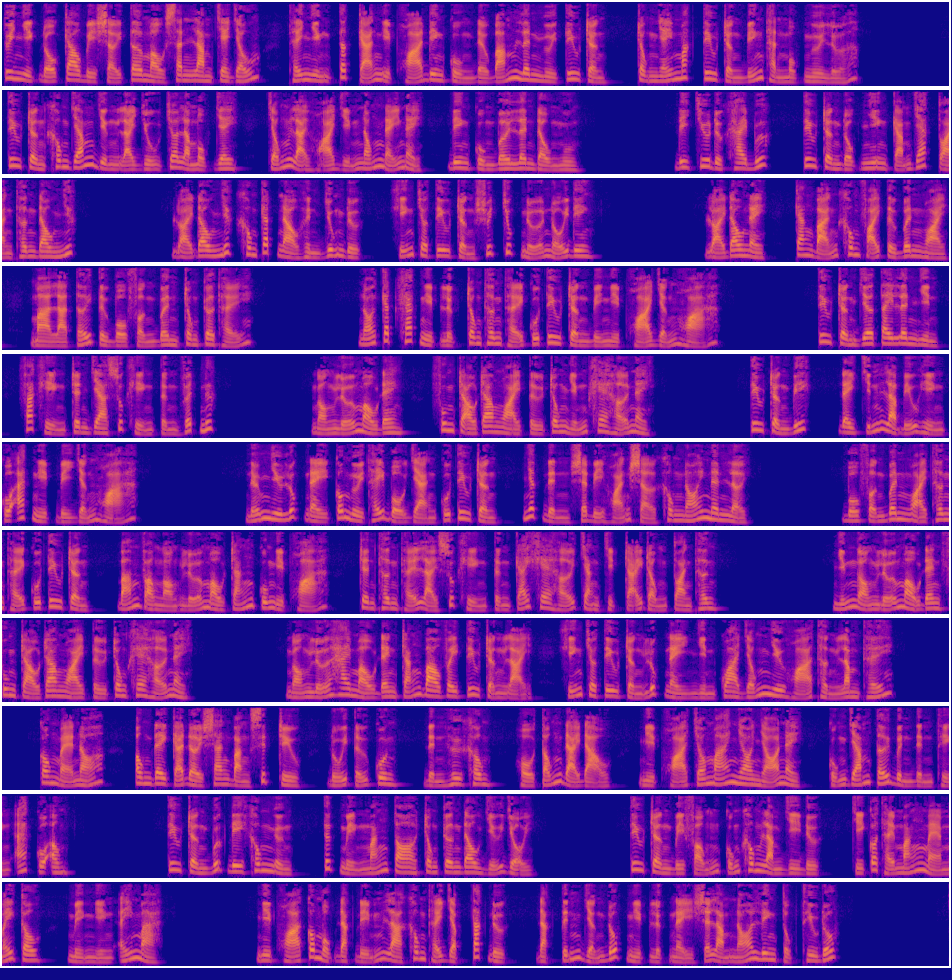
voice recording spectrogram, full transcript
Tuy nhiệt độ cao bị sợi tơ màu xanh lam che giấu, thế nhưng tất cả nghiệp hỏa điên cuồng đều bám lên người Tiêu Trần, trong nháy mắt Tiêu Trần biến thành một người lửa. Tiêu Trần không dám dừng lại dù cho là một giây, chống lại hỏa diễm nóng nảy này, điên cuồng bơi lên đầu nguồn. Đi chưa được hai bước, Tiêu Trần đột nhiên cảm giác toàn thân đau nhức. Loại đau nhức không cách nào hình dung được, khiến cho Tiêu Trần suýt chút nữa nổi điên. Loại đau này, căn bản không phải từ bên ngoài, mà là tới từ bộ phận bên trong cơ thể. Nói cách khác nghiệp lực trong thân thể của Tiêu Trần bị nghiệp hỏa dẫn hỏa. Tiêu Trần giơ tay lên nhìn, phát hiện trên da xuất hiện từng vết nứt. Ngọn lửa màu đen, phun trào ra ngoài từ trong những khe hở này. Tiêu Trần biết, đây chính là biểu hiện của ác nghiệp bị dẫn hỏa. Nếu như lúc này có người thấy bộ dạng của Tiêu Trần, nhất định sẽ bị hoảng sợ không nói nên lời. Bộ phận bên ngoài thân thể của Tiêu Trần, bám vào ngọn lửa màu trắng của nghiệp hỏa, trên thân thể lại xuất hiện từng cái khe hở chằng chịt trải rộng toàn thân. Những ngọn lửa màu đen phun trào ra ngoài từ trong khe hở này. Ngọn lửa hai màu đen trắng bao vây tiêu trần lại, khiến cho tiêu trần lúc này nhìn qua giống như hỏa thần lâm thế. Con mẹ nó, ông đây cả đời sang bằng xích triều, đuổi tử quân, định hư không, hộ tống đại đạo, nghiệp hỏa chó má nho nhỏ này, cũng dám tới bình định thiện ác của ông. Tiêu Trần bước đi không ngừng, tức miệng mắng to trong cơn đau dữ dội. Tiêu Trần bị phỏng cũng không làm gì được, chỉ có thể mắng mẹ mấy câu, miệng nghiện ấy mà. Nghiệp hỏa có một đặc điểm là không thể dập tắt được, đặc tính dẫn đốt nghiệp lực này sẽ làm nó liên tục thiêu đốt.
